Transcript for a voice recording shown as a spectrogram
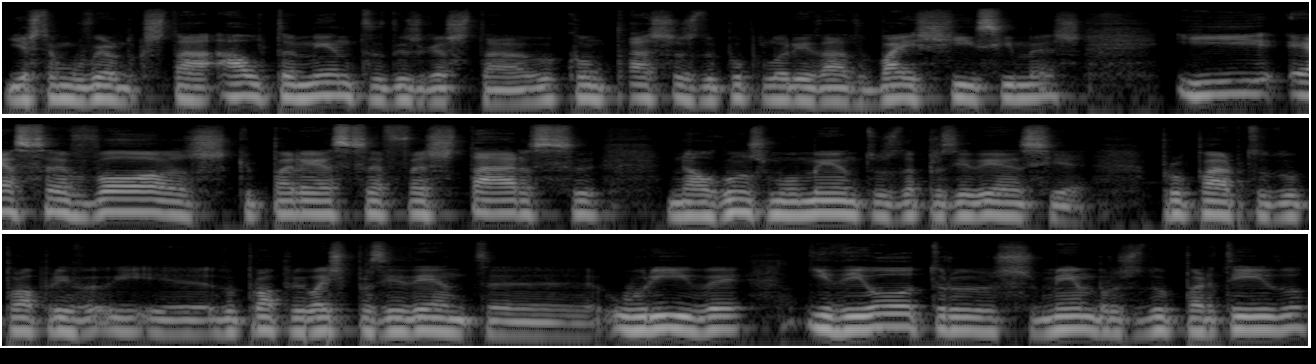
E este é um governo que está altamente desgastado, com taxas de popularidade baixíssimas e essa voz que parece afastar-se em alguns momentos da presidência por parte do próprio, do próprio ex-presidente Uribe e de outros membros do partido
